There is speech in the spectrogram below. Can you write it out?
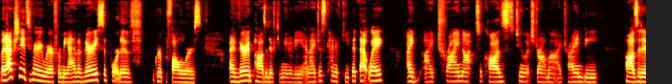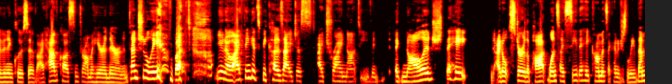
but actually, it's very rare for me. I have a very supportive group of followers, a very positive community, and I just kind of keep it that way. I, I try not to cause too much drama. I try and be positive and inclusive. I have caused some drama here and there unintentionally, but you know, I think it's because I just I try not to even acknowledge the hate. I don't stir the pot. Once I see the hate comments, I kind of just leave them.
